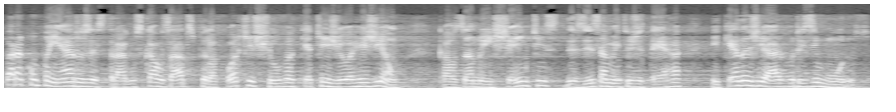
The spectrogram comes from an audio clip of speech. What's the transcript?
para acompanhar os estragos causados pela forte chuva que atingiu a região, causando enchentes, deslizamentos de terra e quedas de árvores e muros.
